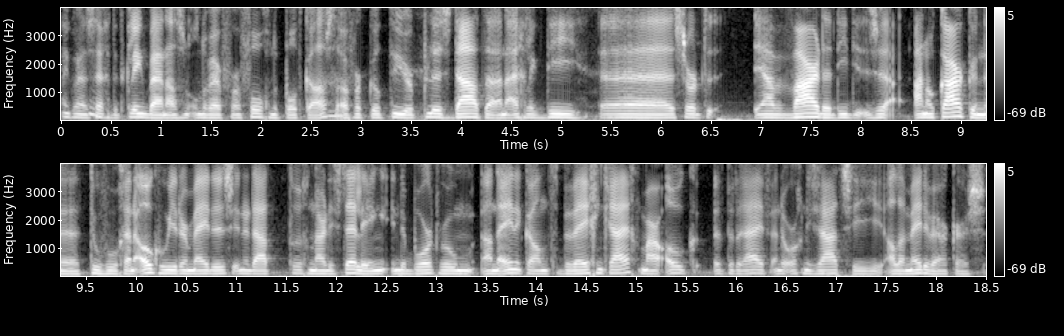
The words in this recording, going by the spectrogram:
Ik wil zeggen, dit klinkt bijna als een onderwerp voor een volgende podcast over cultuur plus data en eigenlijk die uh, soort ja, waarden die, ze aan elkaar kunnen toevoegen. En ook hoe je ermee dus inderdaad terug naar die stelling in de boardroom aan de ene kant beweging krijgt, maar ook het bedrijf en de organisatie alle medewerkers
